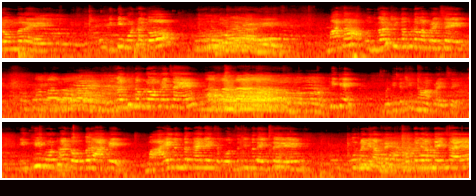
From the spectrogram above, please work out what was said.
डोंगर आहे. किती मोठा तो कोणतं चिन्ह द्यायचंय पूर्ण विराम द्यायचा. कोणतं विराम द्यायचा आहे?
